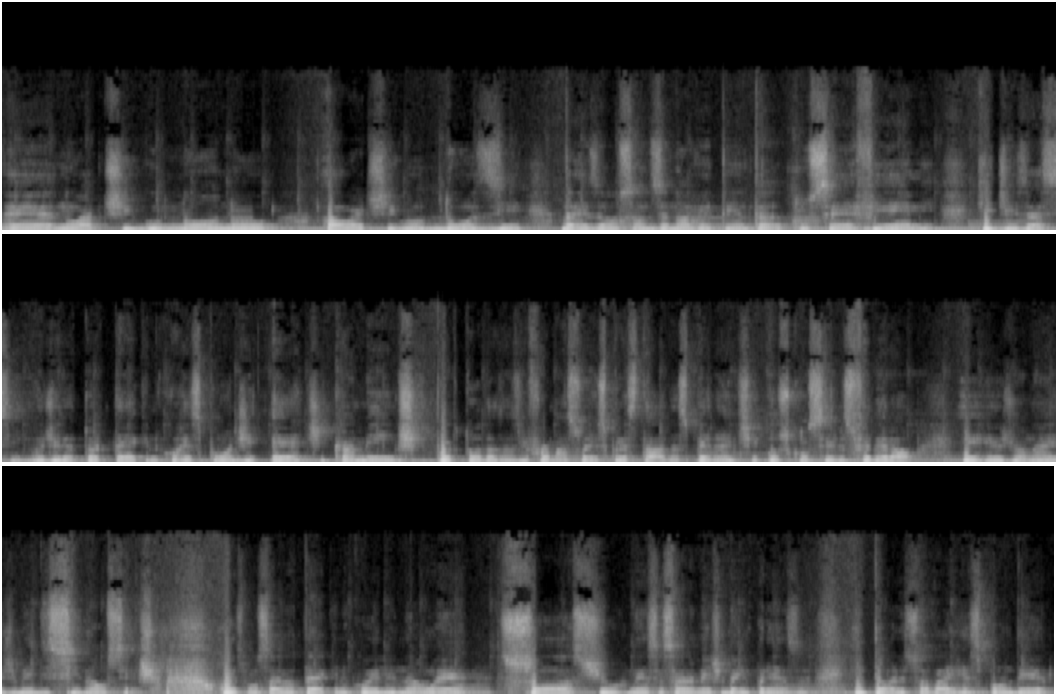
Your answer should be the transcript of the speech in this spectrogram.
é, no artigo 9 ao artigo 12 da Resolução 1980 do CFM, que diz assim: o diretor técnico responde eticamente por todas as informações prestadas perante os conselhos federal e regionais de medicina, ou seja, o responsável técnico ele não é sócio necessariamente da empresa, então ele só vai responder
